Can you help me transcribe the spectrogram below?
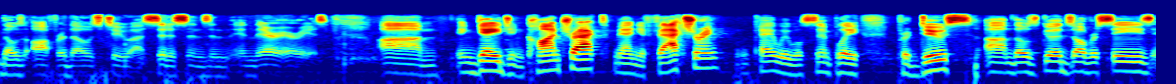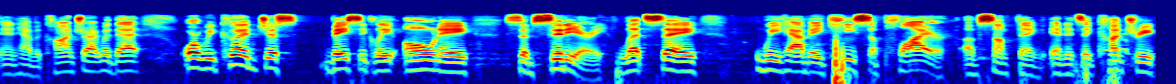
those offer those to uh, citizens in, in their areas. Um, engage in contract manufacturing. Okay, we will simply produce um, those goods overseas and have a contract with that, or we could just basically own a subsidiary. Let's say we have a key supplier of something and it's a country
